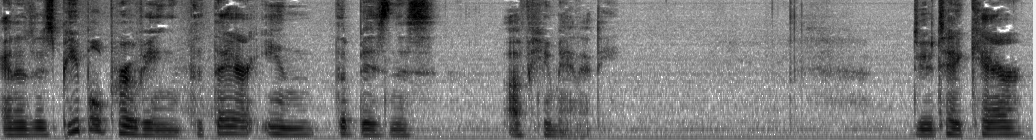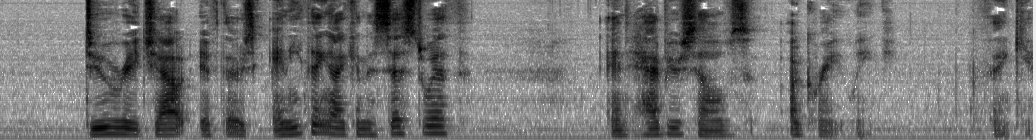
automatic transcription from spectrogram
and it is people proving that they are in the business of humanity. Do take care. Do reach out if there's anything I can assist with, and have yourselves a great week. Thank you.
